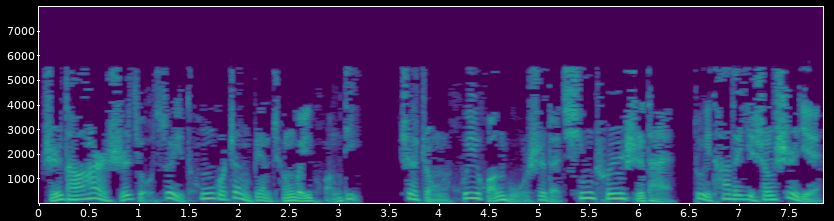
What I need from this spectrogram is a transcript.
直到二十九岁通过政变成为皇帝。这种辉煌武士的青春时代，对他的一生事业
